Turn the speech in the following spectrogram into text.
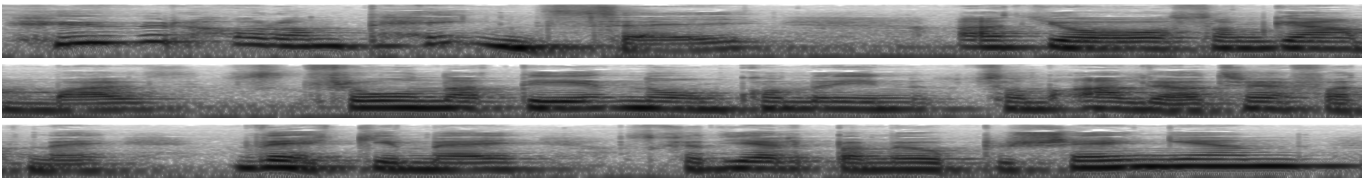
Hur har de tänkt sig att jag som gammal, från att det någon kommer in som aldrig har träffat mig, väcker mig, ska hjälpa mig upp ur sängen,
